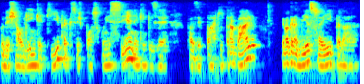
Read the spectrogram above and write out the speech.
vou deixar o link aqui para que vocês possam conhecer, né? Quem quiser fazer parte do trabalho. Eu agradeço aí pela,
